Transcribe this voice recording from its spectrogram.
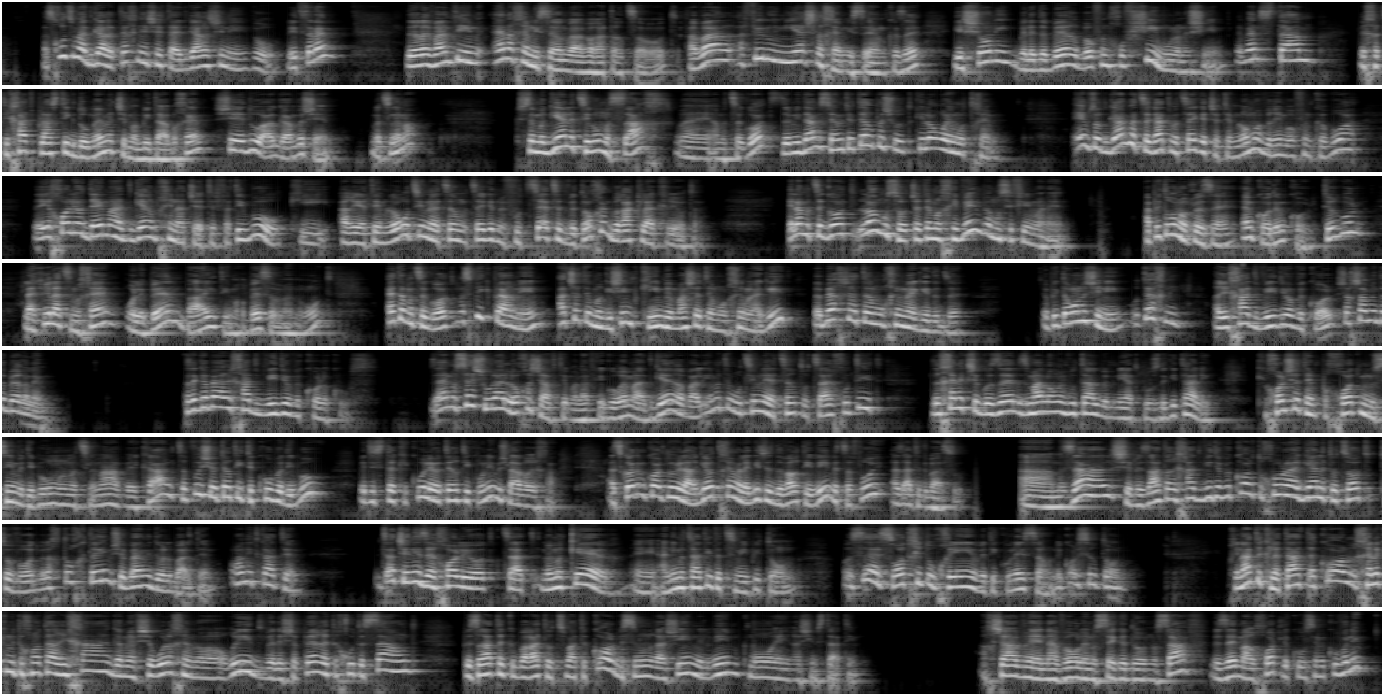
אז חוץ מהאתגר הטכני יש את האתגר השני והוא להצטלם. זה רלוונטי אם אין לכם ניסיון בהעברת הרצאות, אבל אפילו אם יש לכם ניסיון כזה, יש שוני בלדבר באופן חופשי מול אנשים, לבין סתם לחתיכת פלסטיק דוממת שמביטה בכם, שידועה גם בשם מצלמה. כשזה מגיע לצילום מסך והמצגות, זה מידה מסוימת יותר פשוט, כי לא רואים אתכם. עם זאת, גם בהצגת מצגת שאתם לא מעבירים באופן קבוע, זה יכול להיות די מאתגר מבחינת שטף הדיבור, כי הרי אתם לא רוצים לייצר מצגת מפוצצת בתוכן ורק להקריא אותה. אלא מצגות לא עמוסות שאתם מרחיבים ומוסיפים עליהן. הפתרונות לזה הם קודם כל תרגול. להקריא לעצמכם או לבן בית עם הרבה סבלנות את המצגות מספיק פעמים עד שאתם מרגישים בקיאים במה שאתם הולכים להגיד ובאיך שאתם הולכים להגיד את זה. הפתרון השני הוא טכני, עריכת וידאו וקול שעכשיו נדבר עליהם. אז לגבי עריכת וידאו וכל הקורס. זה היה נושא שאולי לא חשבתם עליו כגורם מאתגר, אבל אם אתם רוצים לייצר תוצאה איכותית, זה חלק שגוזל זמן לא מבוטל בבניית קורס דיגיטלי. ככל שאתם פחות מנוסים בדיבור מול מצלמה וקהל, צפוי שיותר תיתקעו בדיבור ותזדקקו ליותר תיקונים בשלב עריכה. אז קודם כל תנו לי להרגיע אתכם ולהגיד שזה דבר טבעי וצפוי, אז אל תתבאסו. המזל שבעזרת עריכת וידאו וקול תוכלו להגיע לתוצאות טובות ולחתוך קטעים שבהם התבלבלתם או נתקעתם. מצד שני זה יכול להיות קצת ממכר, אה, אני מצאתי את עצמי פתאום עושה עשרות חיתוכים ותיקוני סאונד לכל סרטון. מבחינת הקלטת הכל, חלק מתוכנות העריכה גם יאפשרו לכם להוריד ולשפר את איכות הסאונד בעזרת הגברת עוצמת הקול וסינון רעשים נלווים כמו אה, רעשים סטטיים. עכשיו אה, נעבור לנושא גדול נוסף וזה מערכות לקורסים מקוונים.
